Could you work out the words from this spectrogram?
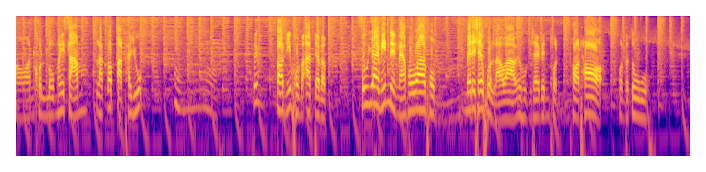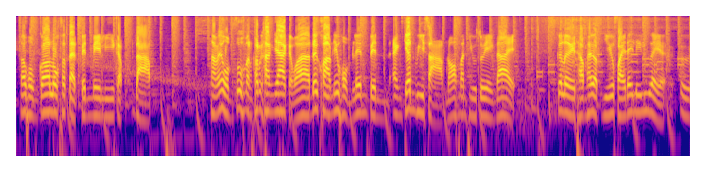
นอน คนล้มให้ซ้ำแล้วก็ปัดพายุอืมซึ่งตอนนี้ผมอาจจะแบบสู้ยากนิดหนึ่งนะ เพราะว่าผมไม่ได้ใช้ผลลาวาไว้ผมใช้เป็นผลพอท่อผลประตู แล้วผมก็ลงสแตทเป็นเมลีกับดาบทำให้ผมสู้มันค่อนข้างยากแต่ว่าด้วยความที่ผมเล่นเป็นแองเจิล V3 เนาะมันฮิวตัวเองได้ ก็เลยทำให้แบบยื้อไฟได้เรื่อยๆอะเออ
